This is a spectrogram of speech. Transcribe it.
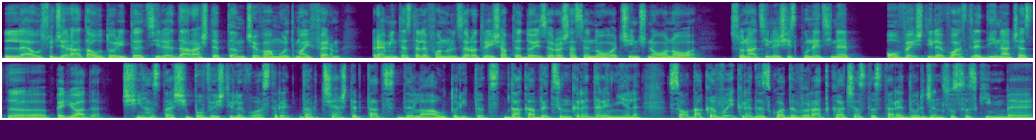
le-au sugerat autoritățile, dar așteptăm ceva mult mai ferm. Reamintesc telefonul 0372 069 599. Sunați-ne și spuneți-ne poveștile voastre din această perioadă. Și asta și poveștile voastre, dar ce așteptați de la autorități? Dacă aveți încredere în ele sau dacă voi credeți cu adevărat că această stare de urgență o să schimbe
